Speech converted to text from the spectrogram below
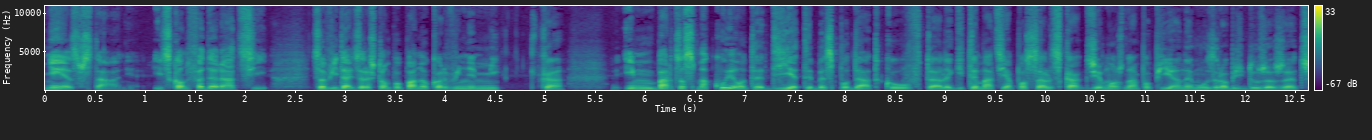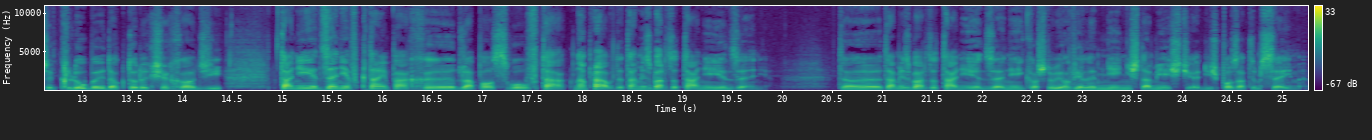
Nie jest w stanie. I z Konfederacji, co widać zresztą po panu Korwinym Mikke, im bardzo smakują te diety bez podatków, ta legitymacja poselska, gdzie można po pijanemu zrobić dużo rzeczy, kluby, do których się chodzi, tanie jedzenie w knajpach y, dla posłów. Tak, naprawdę, tam jest bardzo tanie jedzenie. To, tam jest bardzo tanie jedzenie i kosztuje o wiele mniej niż na mieście, niż poza tym Sejmem.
